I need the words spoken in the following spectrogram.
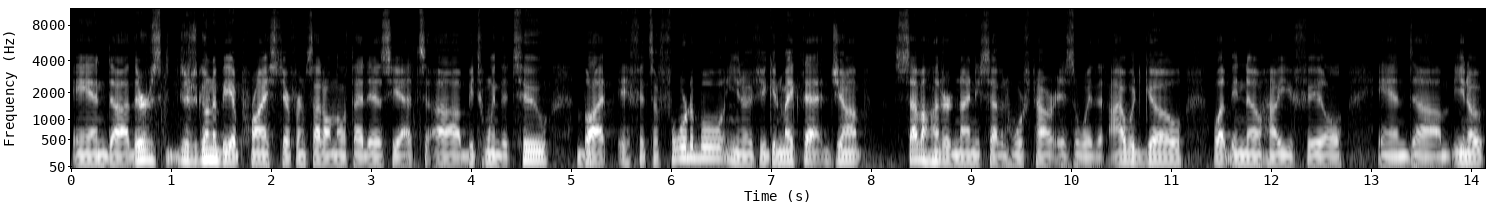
And uh, there's there's going to be a price difference. I don't know what that is yet uh, between the two. But if it's affordable, you know, if you can make that jump, 797 horsepower is the way that I would go. Let me know how you feel. And, um, you know,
